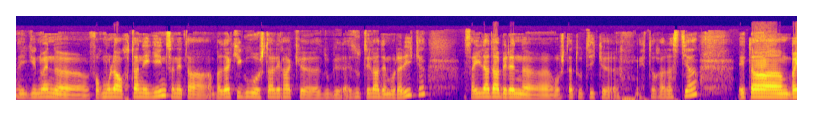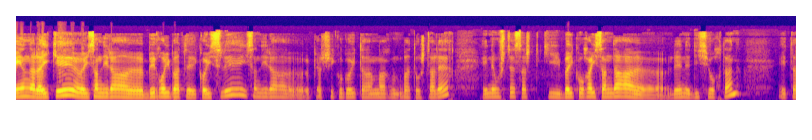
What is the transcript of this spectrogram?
Nahi genuen uh, formula hortan egin, zen eta badakigu ostalerak uh, ez dutela denborarik. Zaila da beren uh, ostatutik uh, etorra Eta baien araike, izan dira berroi bat ekoizle, izan dira uh, kasiko goita mar bat ostaler. Hene ustez, hastiki baikora izan da uh, lehen edizio hortan. Eta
